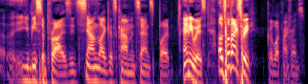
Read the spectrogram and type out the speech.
Uh, you'd be surprised. It sounds like it's common sense, but, anyways, until next week, good luck, my friends.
